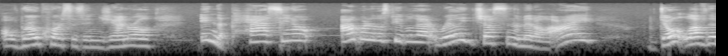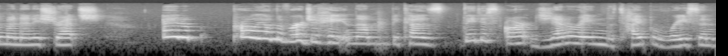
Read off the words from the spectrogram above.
all road courses in general, in the past. You know, I'm one of those people that really just in the middle. I don't love them on any stretch, and I'm probably on the verge of hating them because they just aren't generating the type of racing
